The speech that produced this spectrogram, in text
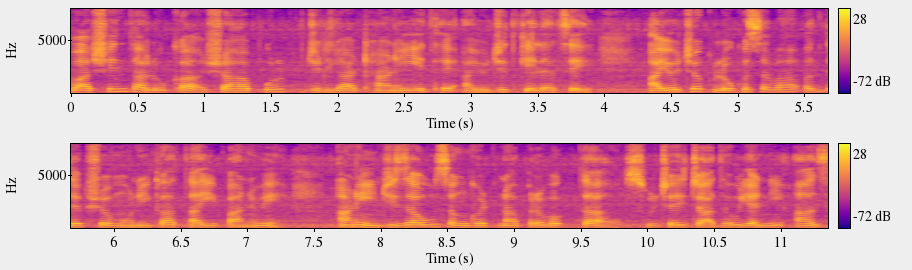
वाशिम तालुका शहापूर जिल्हा ठाणे येथे आयोजित केल्याचे आयोजक लोकसभा अध्यक्ष मोनिका ताई पानवे आणि जिजाऊ संघटना प्रवक्ता सुजय जाधव यांनी आज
